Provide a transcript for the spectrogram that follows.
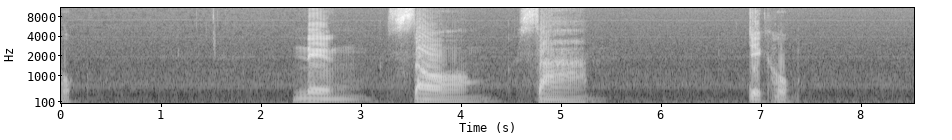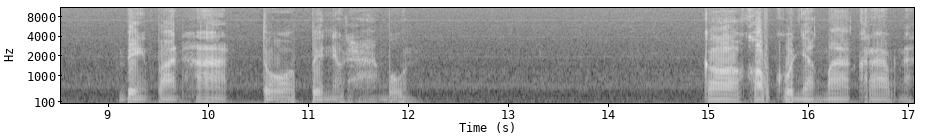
หกหนึ่งสองสามจิกหกเบ่งปานห้าตัวเป็นแนวทางบน ก็ขอบคุณอย่างมากครับนะ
